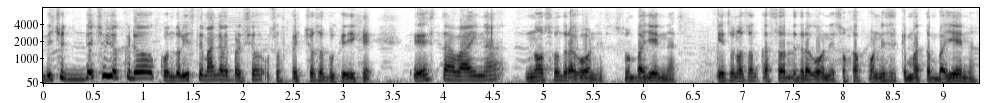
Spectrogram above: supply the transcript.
de hecho, de hecho, yo creo, cuando leí este manga me pareció sospechoso porque dije, esta vaina no son dragones, son ballenas. Estos no son cazadores de dragones, son japoneses que matan ballenas.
